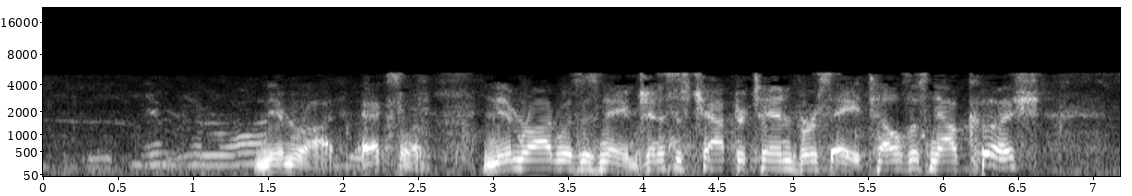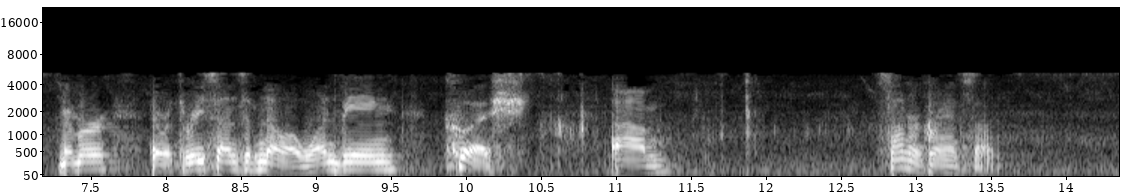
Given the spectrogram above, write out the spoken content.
Nimrod. Nimrod. Excellent. Nimrod was his name. Genesis chapter 10, verse 8 tells us now Cush, remember, there were three sons of Noah, one being Cush, um, son or grandson?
